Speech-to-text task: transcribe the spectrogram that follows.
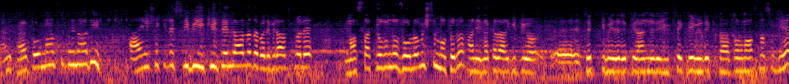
Yani performansı fena değil. Aynı şekilde CB250'larla da böyle birazcık böyle Maslak yolunda zorlamıştım motoru. Hani ne kadar gidiyor, e, tepkimeleri, frenleri, yüksek devirdeki performans nasıl diye.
